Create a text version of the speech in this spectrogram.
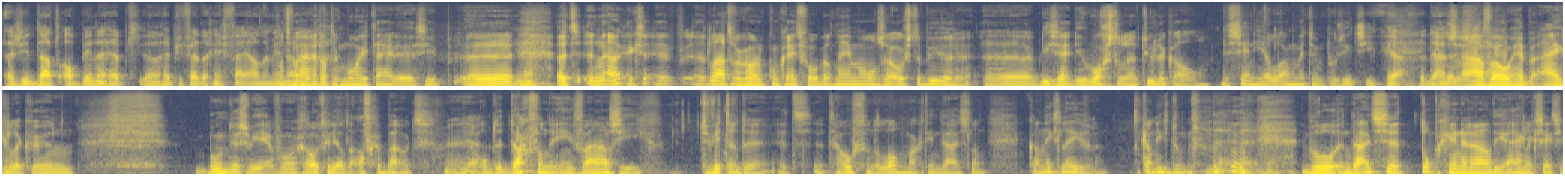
als je dat al binnen hebt, dan heb je verder geen vijanden meer Want nodig. waren dat toch mooie tijden, Siep? Eh, Ja. het, nou, ik, eh, laten we gewoon een concreet voorbeeld nemen. Onze oosterburen, die, zijn, die worstelen natuurlijk al decennia lang met hun positie. Ja, de En de. NAVO hebben eigenlijk hun Bundesweer voor een groot gedeelte afgebouwd. Op de dag van de invasie twitterde het, het hoofd van de landmacht in Duitsland... kan niks leveren, kan niks doen. Nee, nee, nee. Ik bedoel, een Duitse topgeneraal die eigenlijk zegt...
